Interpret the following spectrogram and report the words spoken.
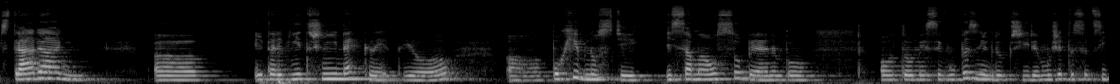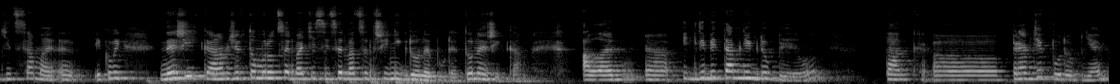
strádání, uh, je tady vnitřní neklid, jo, o, pochybnosti i sama o sobě, nebo o tom, jestli vůbec někdo přijde, můžete se cítit sama. E, jakoby neříkám, že v tom roce 2023 nikdo nebude, to neříkám. Ale e, i kdyby tam někdo byl, tak e, pravděpodobně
